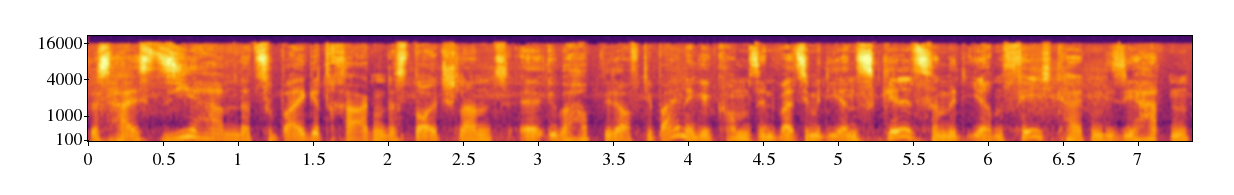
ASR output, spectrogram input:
Das heißt, sie haben dazu beigetragen, dass Deutschland äh, überhaupt wieder auf die Beine gekommen sind, weil sie mit ihren Skills und mit ihren Fähigkeiten, die sie hatten,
